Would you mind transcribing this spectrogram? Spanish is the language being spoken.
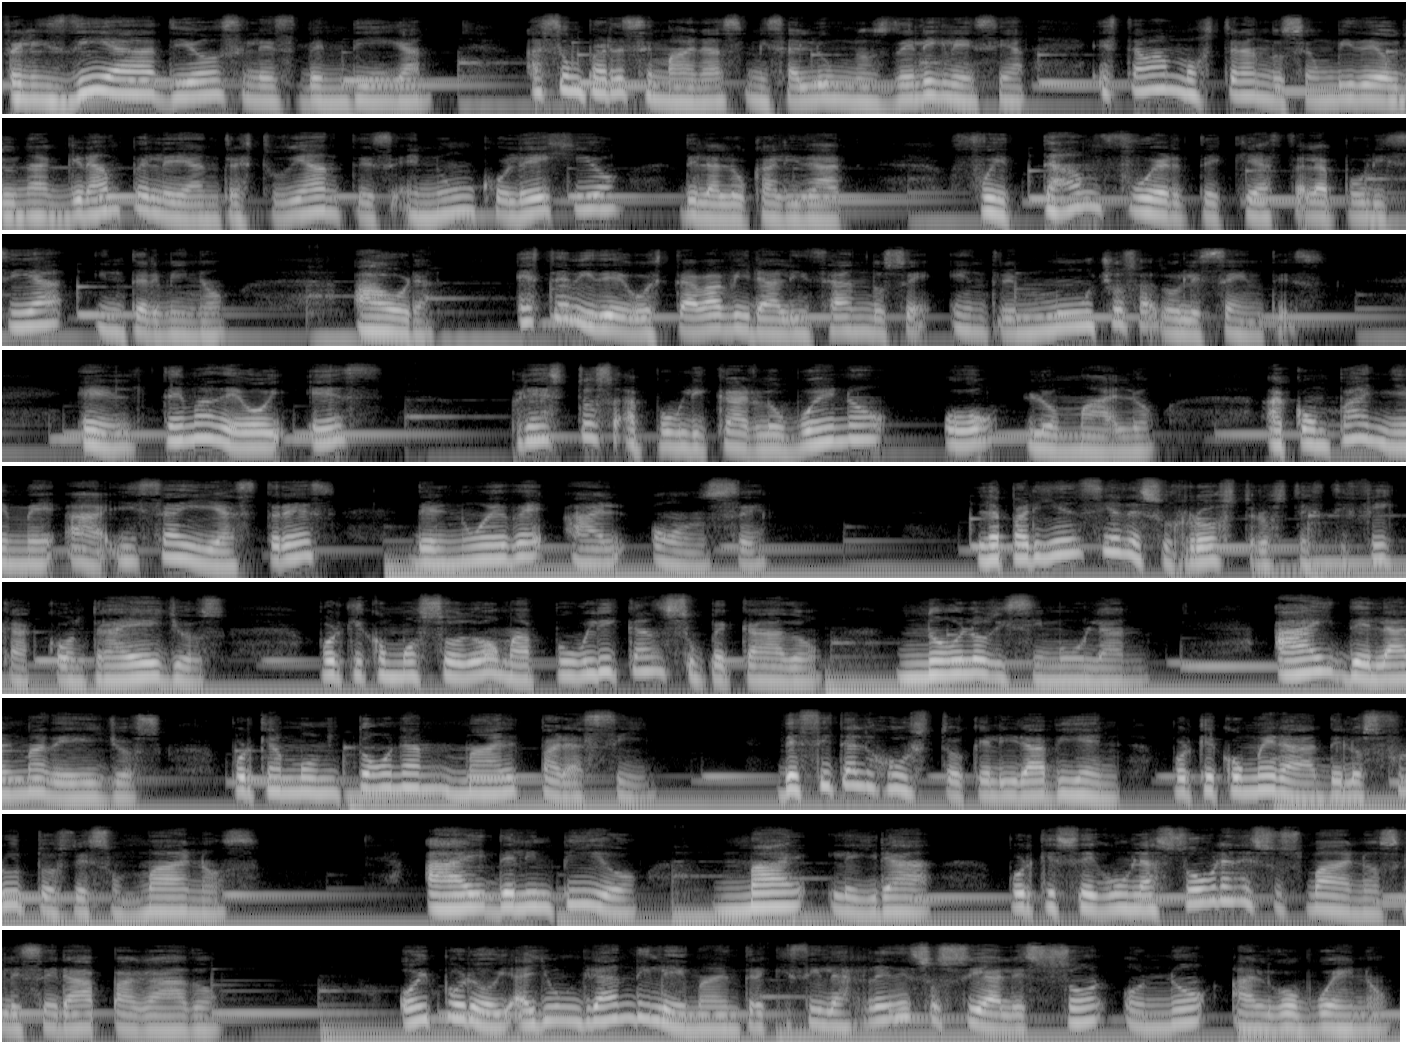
Feliz día, Dios les bendiga. Hace un par de semanas mis alumnos de la iglesia estaban mostrándose un video de una gran pelea entre estudiantes en un colegio de la localidad. Fue tan fuerte que hasta la policía intervino. Ahora, este video estaba viralizándose entre muchos adolescentes. El tema de hoy es prestos a publicar lo bueno o lo malo. Acompáñeme a Isaías 3 del 9 al 11. La apariencia de sus rostros testifica contra ellos, porque como Sodoma publican su pecado, no lo disimulan. Ay del alma de ellos, porque amontonan mal para sí. Decita al justo que le irá bien, porque comerá de los frutos de sus manos. Ay del impío, mal le irá, porque según las obras de sus manos le será pagado. Hoy por hoy hay un gran dilema entre que si las redes sociales son o no algo bueno.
